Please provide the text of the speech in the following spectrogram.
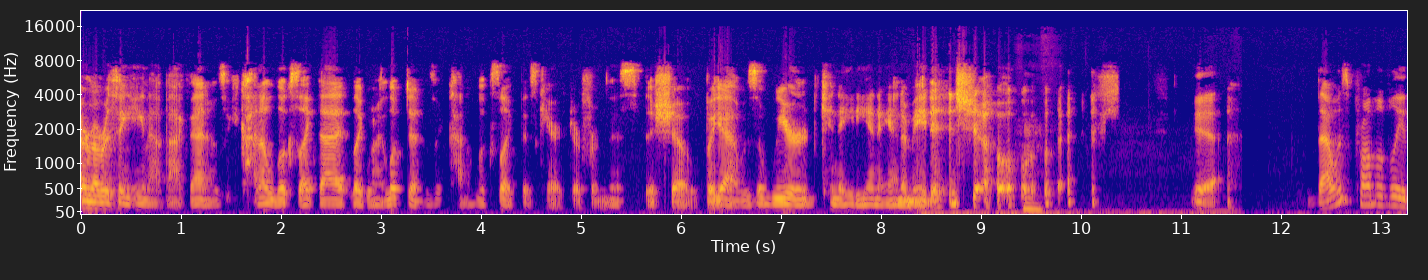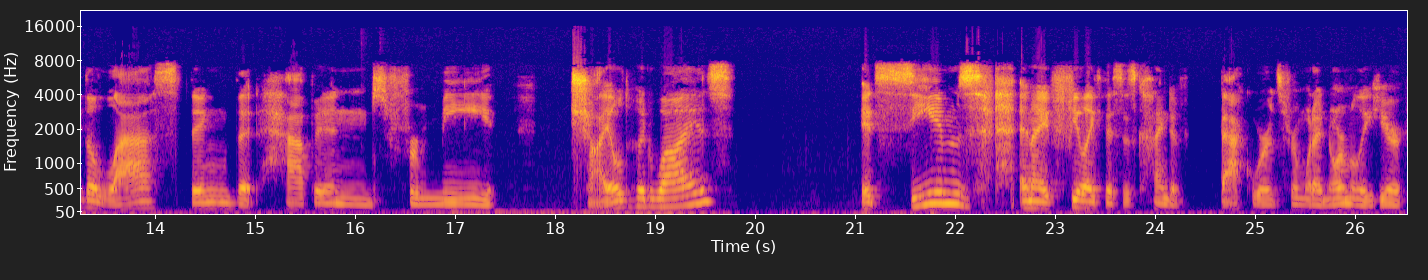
I remember thinking that back then. I was like, it kind of looks like that. Like when I looked at it, I was like, kind of looks like this character from this this show. But yeah, it was a weird Canadian animated show. yeah. That was probably the last thing that happened for me childhood wise. It seems, and I feel like this is kind of backwards from what I normally hear.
